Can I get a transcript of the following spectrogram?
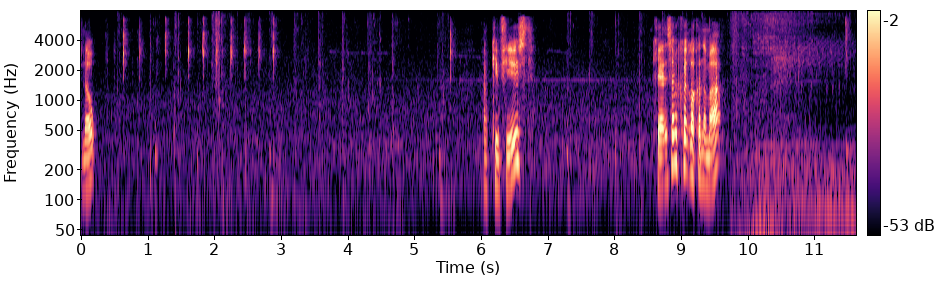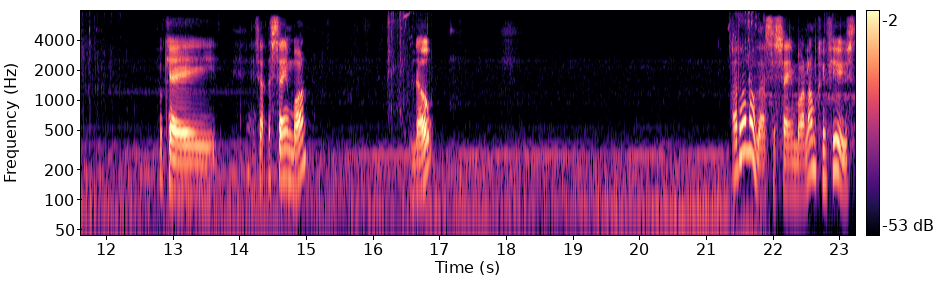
Nope. I'm confused. Okay, let's have a quick look on the map. Okay, is that the same one? No. I don't know if that's the same one. I'm confused.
